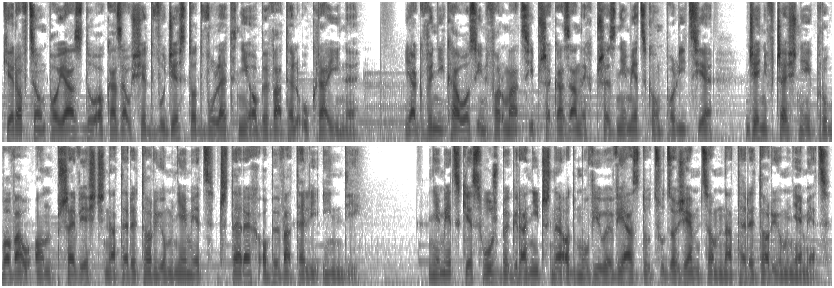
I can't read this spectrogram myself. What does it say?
Kierowcą pojazdu okazał się 22-letni obywatel Ukrainy. Jak wynikało z informacji przekazanych przez niemiecką policję, dzień wcześniej próbował on przewieźć na terytorium Niemiec czterech obywateli Indii. Niemieckie służby graniczne odmówiły wjazdu cudzoziemcom na terytorium Niemiec.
